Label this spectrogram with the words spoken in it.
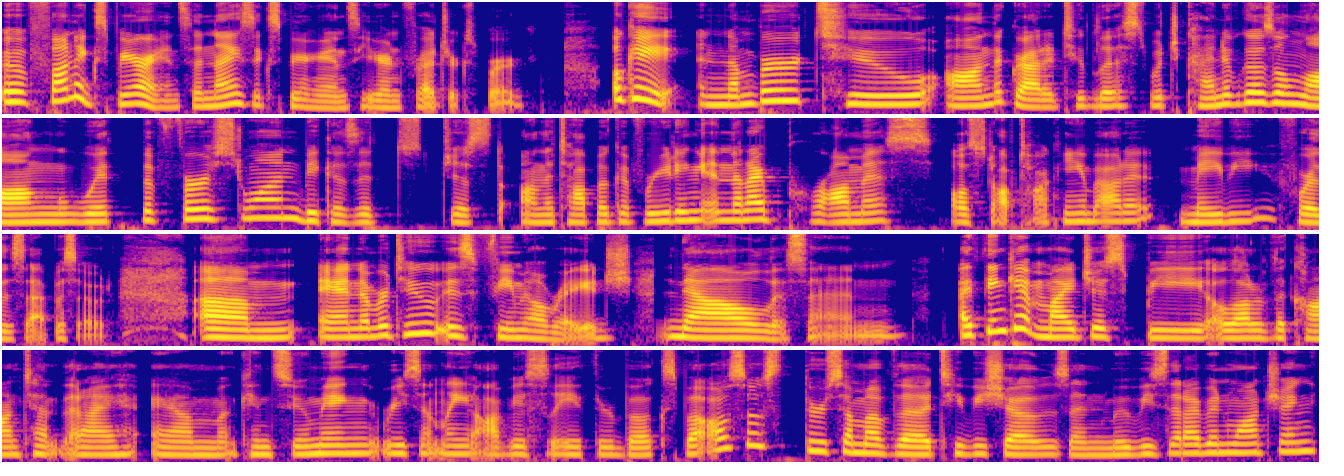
a, a, fun experience, a nice experience here in Fredericksburg. Okay, number two on the gratitude list, which kind of goes along with the first one because it's just on the topic of reading, and then I promise I'll stop talking about it maybe for this episode. Um, and number two is female rage. Now, listen, I think it might just be a lot of the content that I am consuming recently, obviously through books, but also through some of the TV shows and movies that I've been watching,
